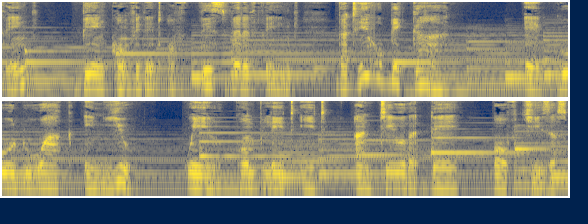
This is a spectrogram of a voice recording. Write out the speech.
thing, being confident of this very thing, that he who began a good work in you will complete it until the day of Jesus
